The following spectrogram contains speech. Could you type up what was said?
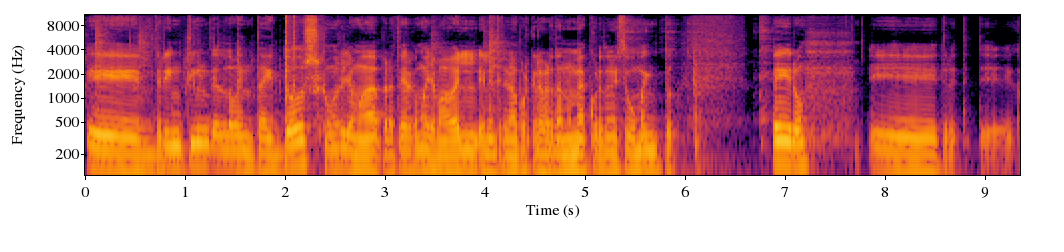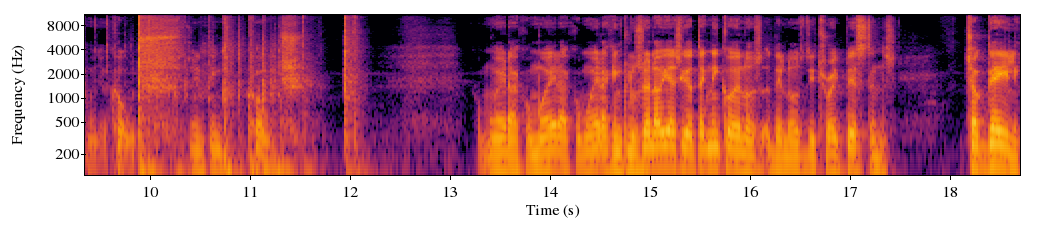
el Dream Team del 92, ¿cómo se llamaba? Espérate, ver cómo se llamaba el, entrenador porque la verdad no me acuerdo en este momento. Pero eh, ¿Cómo Coach. Coach. ¿Cómo era? ¿Cómo era? ¿Cómo era? Que incluso él había sido técnico de los, de los Detroit Pistons. Chuck Daly,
